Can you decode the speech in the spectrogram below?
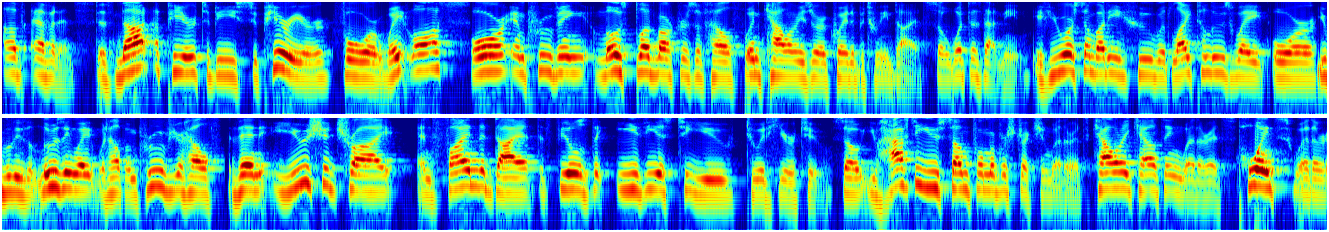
of evidence, does not appear to be superior for weight loss or improving most blood markers of health when calories are equated between diets. So what does that mean? If you are somebody who would like to lose weight or you believe that losing weight would help improve your health, then you should try and find the diet that feels the easiest to you to adhere to. So you have to use some form of restriction, whether it's calorie counting, whether it's points, whether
